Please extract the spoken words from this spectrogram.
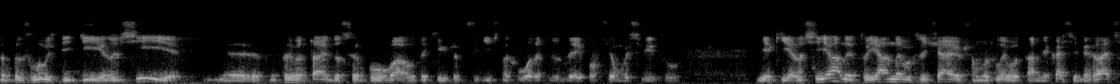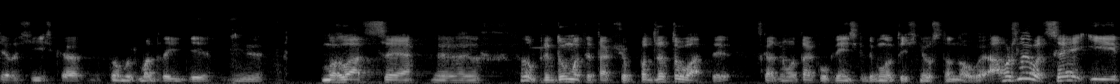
безглузді дії Росії привертають до себе увагу таких же психічно хворих людей по всьому світу, як є росіяни, то я не виключаю, що можливо там якась імміграція російська в тому ж Мадриді е, могла це е, ну, придумати так, щоб подратувати, скажімо так, українські дипломатичні установи. А можливо, це і.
